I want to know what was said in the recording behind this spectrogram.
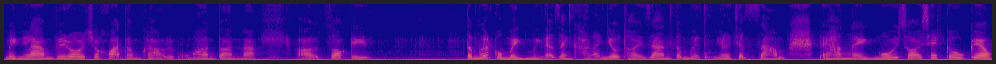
Mình làm video cho các bạn tham khảo thì cũng hoàn toàn là uh, do cái tâm huyết của mình mình đã dành khá là nhiều thời gian tâm huyết cũng như là chất xám để hàng ngày ngồi soi xét cầu kèo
